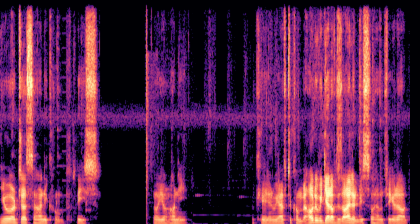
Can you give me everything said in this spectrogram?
You are just a honeycomb, please. Oh, no, you're honey. Okay, then we have to come. How do we get off this island? We still haven't figured out.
